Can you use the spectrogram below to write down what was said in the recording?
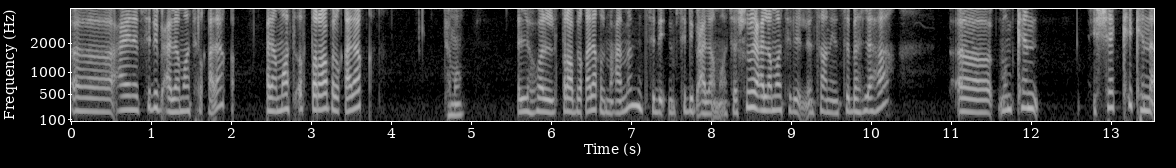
آه عين نبتدي بعلامات القلق. علامات اضطراب القلق. تمام؟ اللي هو الاضطراب القلق المعمم نبتدي بعلاماته. شنو العلامات اللي الإنسان ينتبه لها؟ آه ممكن يشكك انه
